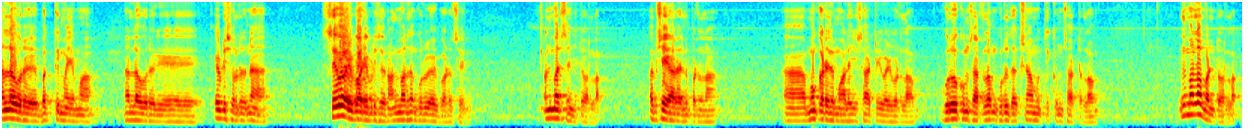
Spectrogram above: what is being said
நல்ல ஒரு பக்திமயமாக நல்ல ஒரு எப்படி சொல்கிறதுன்னா சிவ வழிபாடு எப்படி செய்யணும்? அந்த மாதிரி தான் குரு வழிபாடும் செய்யணும். அந்த மாதிரி செஞ்சுட்டு வரலாம். அபிஷேக ஆராயணம் பண்ணலாம். மூக்கடையில் மாலை சாற்றி வழிபடலாம். குருவுக்கும் சாட்டலாம் குரு தட்சிணாமூர்த்திக்கும் சாட்டலாம் இது மாதிரிலாம் பண்ணிட்டு வரலாம்.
